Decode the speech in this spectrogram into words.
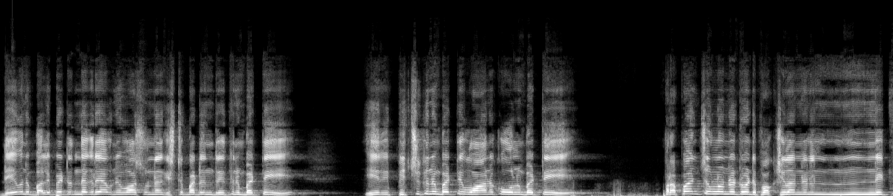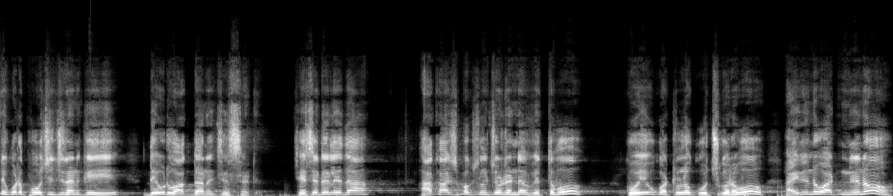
దేవుని బలిపెట్టిన దగ్గరే నివాసం ఉండడానికి ఇష్టపడిన రీతిని బట్టి ఈ పిచ్చుకుని బట్టి వానుకోవులను బట్టి ప్రపంచంలో ఉన్నటువంటి పక్షులన్నింటినీ కూడా పోషించడానికి దేవుడు వాగ్దానం చేశాడు. చేశాడా లేదా? ఆకాశ పక్షులను చూడండి అవి విత్తవు కోయవు కొట్టలో కూర్చుకొనవు అయినను వాటిని నేను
